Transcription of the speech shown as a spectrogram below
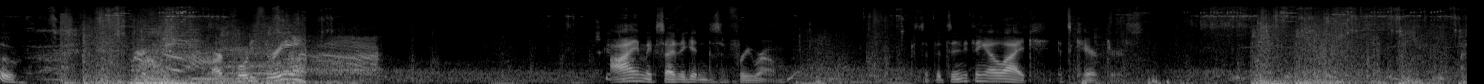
Ooh. Mark 43. I'm excited to get into some free roam. Because if it's anything I like, it's characters. I'm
